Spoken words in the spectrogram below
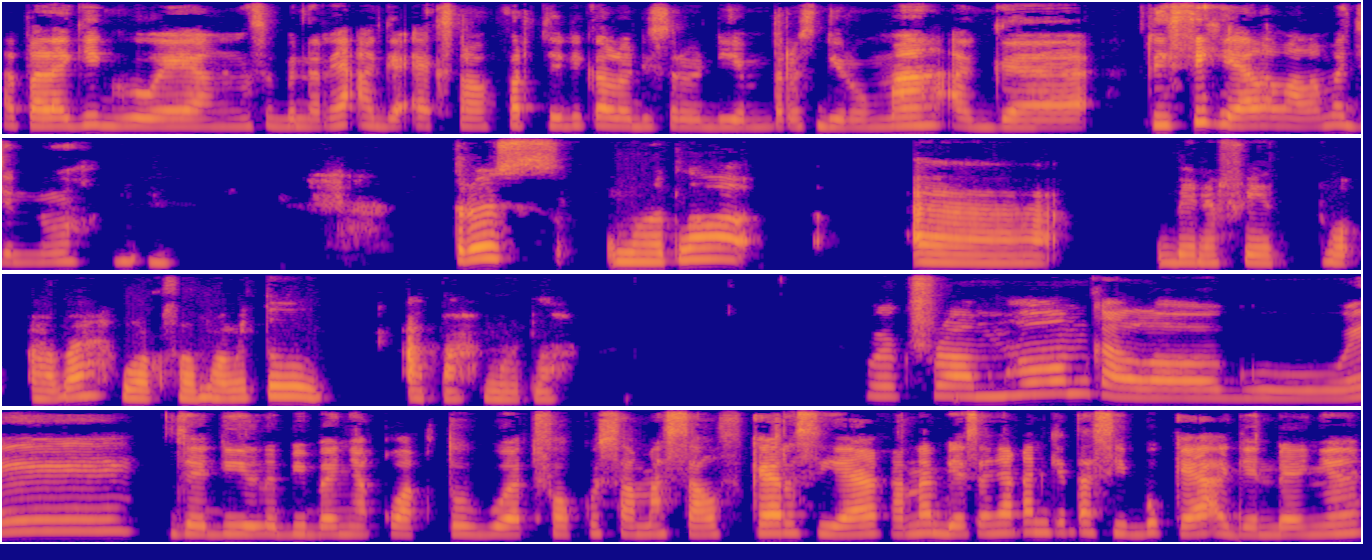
Apalagi gue yang sebenarnya agak ekstrovert, jadi kalau disuruh diem terus di rumah agak risih ya, lama-lama jenuh. Terus menurut lo uh, benefit apa work from home itu apa menurut lo? Work from home kalau gue jadi lebih banyak waktu buat fokus sama self care sih ya, karena biasanya kan kita sibuk ya agendanya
